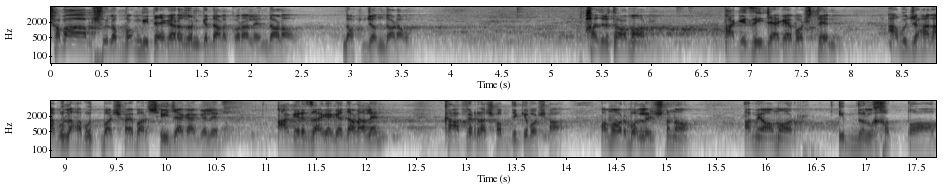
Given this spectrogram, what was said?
স্বভাব সুলভ ভঙ্গিতে এগারো জনকে দাঁড় করালেন। দাঁড়াও দশজন দাঁড়াও। হজরত আমর আগে যেই জায়গায় বসতেন, আবু জাহাল আবুল আহাবুত বা সাহেবার সেই জায়গা গেলেন। আগের জায়গায় গিয়ে দাঁড়ালেন, কাফেররা সব দিকে বসা। অমর বললেন, শোনো, আমি অমর ইবনুল খত্তাব।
